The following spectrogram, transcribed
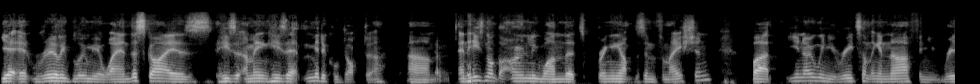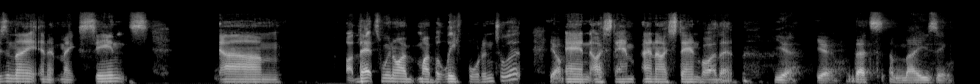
yeah, it really blew me away. And this guy is he's I mean he's a medical doctor. Um, and he's not the only one that's bringing up this information, but you know when you read something enough and you resonate and it makes sense, um, that's when I my belief bought into it, Yep. and I stand and I stand by that. Yeah, yeah, that's amazing.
